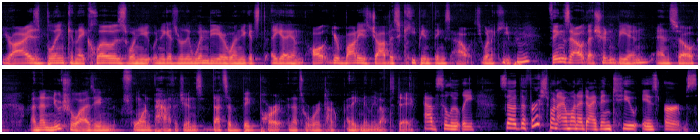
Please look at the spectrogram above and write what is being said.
Your eyes blink and they close when you when it gets really windy or when you get again. All your body's job is keeping things out. You want to keep things out that shouldn't be in, and so and then neutralizing foreign pathogens. That's a big part, and that's what we're going to talk. I think mainly about today. Absolutely. So the first one I want to dive into is herbs.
